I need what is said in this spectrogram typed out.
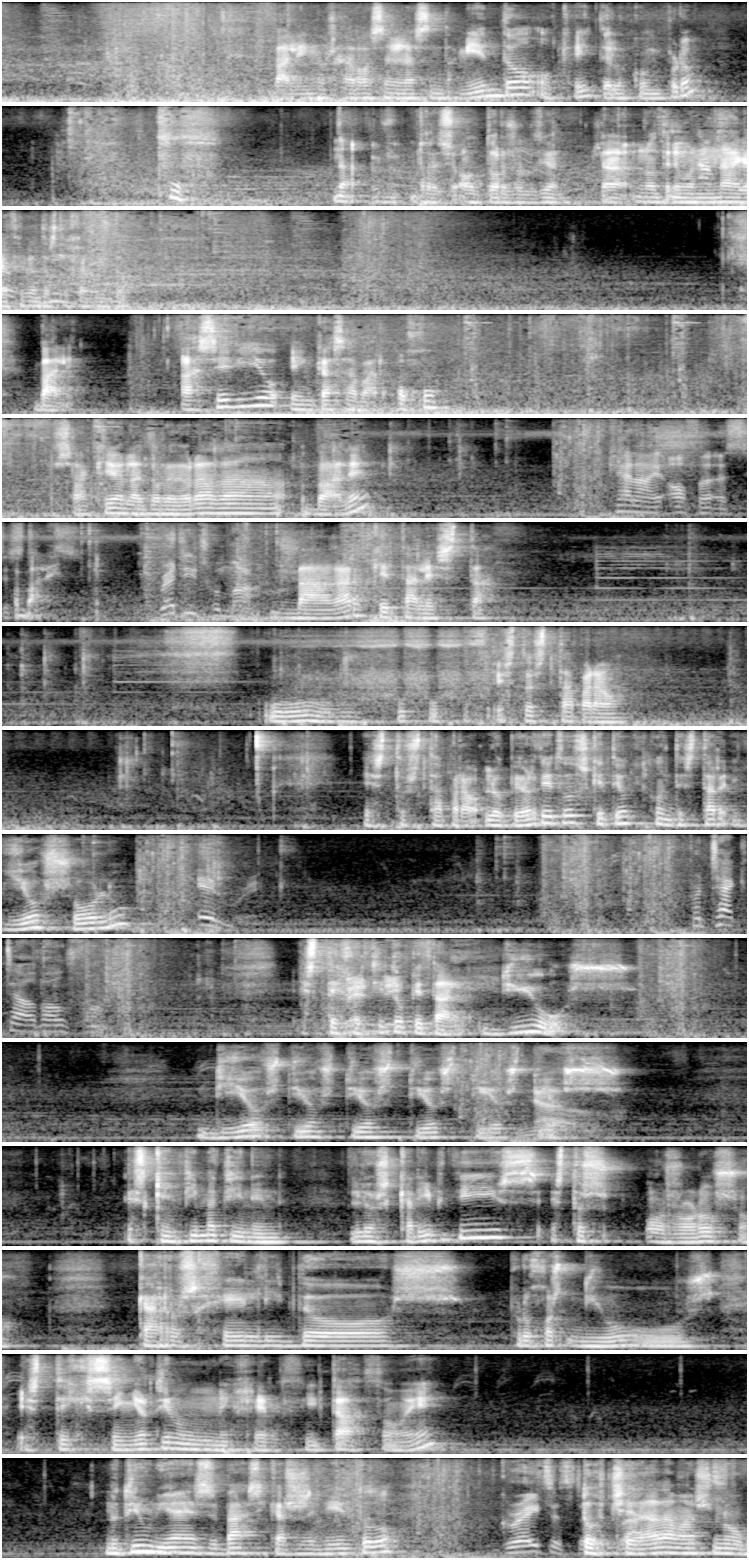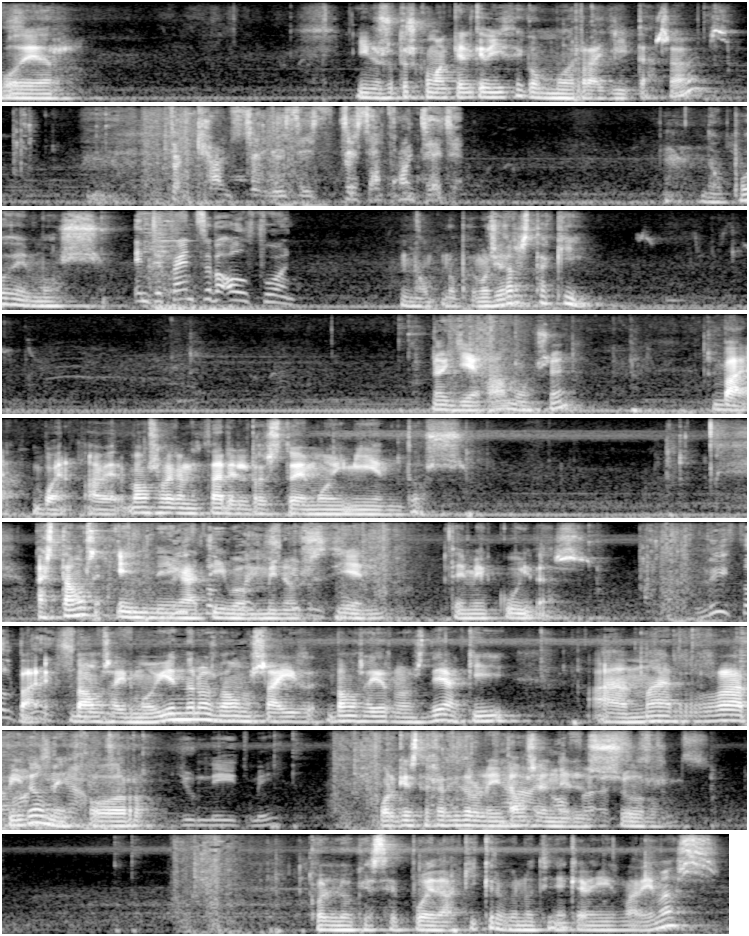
Vale, nos agarras en el asentamiento. Ok, te lo compro. Uf. Autorresolución. O sea, no tenemos nada que hacer contra este ejército. Vale. Asedio en Casa Bar. Ojo. Saqueo en la Torre Dorada. Vale. Vale. Vagar, ¿qué tal está? esto está parado. Esto está parado. Lo peor de todo es que tengo que contestar yo solo. Este ejército, ¿qué tal? Dios. Dios, Dios, Dios, Dios, Dios, Dios. Es que encima tienen los Caribdis. Esto es horroroso. Carros gélidos. Brujos. Dios. Este señor tiene un ejercitazo, ¿eh? No tiene unidades básicas, o sea, tiene todo tochelada más no poder. Y nosotros como aquel que dice como rayita, ¿sabes? No podemos... No, no podemos llegar hasta aquí. No llegamos, ¿eh? Vale, bueno, a ver, vamos a organizar el resto de movimientos. Estamos en negativo, en menos 100. Te me cuidas. Vale, vamos a ir moviéndonos, vamos a ir, vamos a irnos de aquí a más rápido mejor. Porque este ejército lo necesitamos en el sur. Con lo que se pueda. Aquí creo que no tiene que venir nadie más.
